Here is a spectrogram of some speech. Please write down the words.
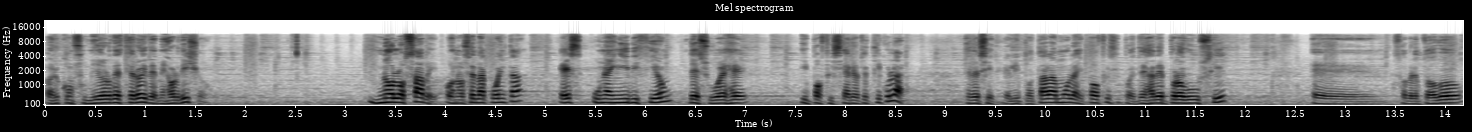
o el consumidor de esteroides, mejor dicho, no lo sabe o no se da cuenta, es una inhibición de su eje hipofisiario testicular. Es decir, el hipotálamo, la hipófisis, pues deja de producir, eh, sobre todo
